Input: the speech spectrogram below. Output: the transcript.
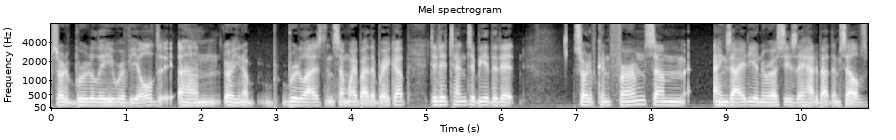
sort of brutally revealed um, or, you know, brutalized in some way by the breakup, did it tend to be that it sort of confirmed some anxiety or neuroses they had about themselves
